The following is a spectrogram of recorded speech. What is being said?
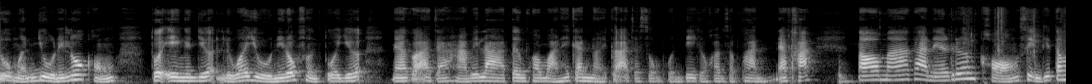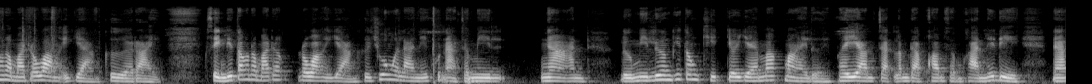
ดูเหมือนอยู่ในโลกของตัวเองกันเยอะ หรือว่าอยู่ในโลกส่วนตัวเยอะนะก็อาจจะหาเวลาเติมความหวานให้กันหน่อย ก็อาจจะส่งผลดีกับความสัมพันธ์นะคะ ต่อมาค่ะในเรื่องของสิ่งที่ต้องระมัดระวังอีกอย่างคืออะไร สิ่งที่ต้องระมัดระวังอีกอย่างคือช่วงเวลานี้คุณอาจจะมี งาน หรือมีเรื่องที่ต้องคิดเยอะแยะมากมายเลย พยายามจัดลำดับความสำคัญให้ดีนะ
